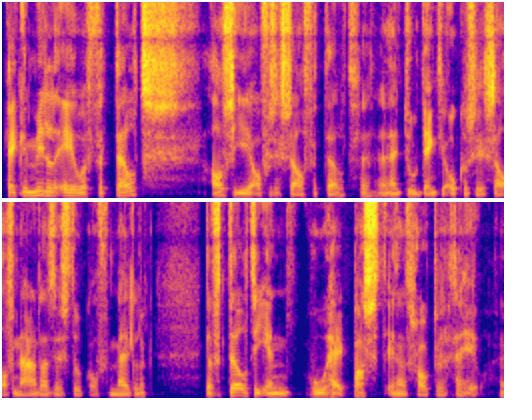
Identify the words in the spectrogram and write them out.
Kijk, in middeleeuwen vertelt als hij over zichzelf vertelt, hè, en hij doet, denkt hij ook over zichzelf na, dat is natuurlijk onvermijdelijk, dan vertelt hij in hoe hij past in het grotere geheel. Hè.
